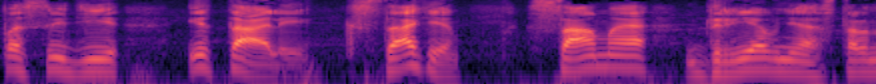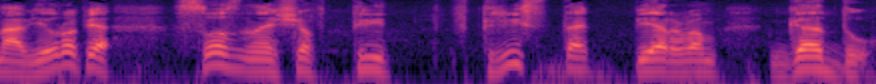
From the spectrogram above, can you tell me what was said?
посреди Италии. Кстати, самая древняя страна в Европе, создана еще в, 3, в 301 году.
